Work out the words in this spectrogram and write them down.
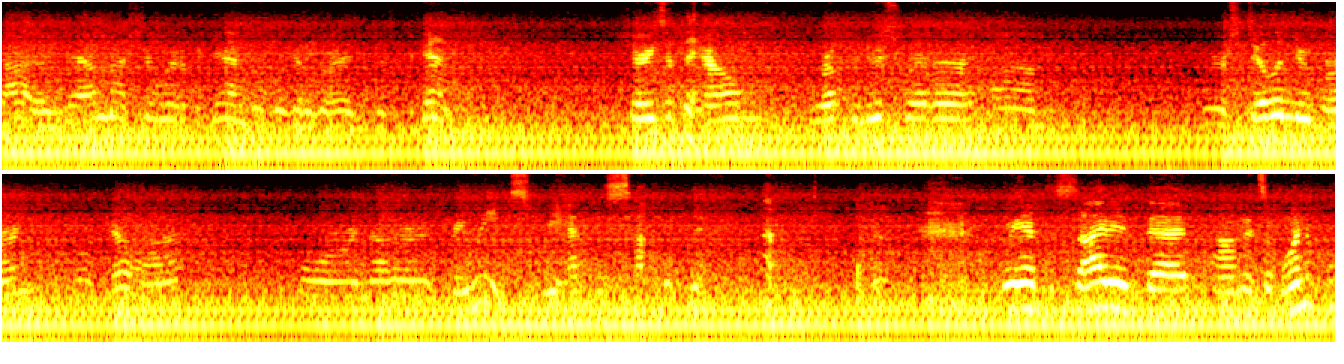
God, yeah, I'm not sure where to begin, but we're going to go ahead and just begin. Sherry's at the helm. We're up the Neuse River. Um, we're still in New Bern, North Carolina, for another three weeks. We have decided. we have decided that um, it's a wonderful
